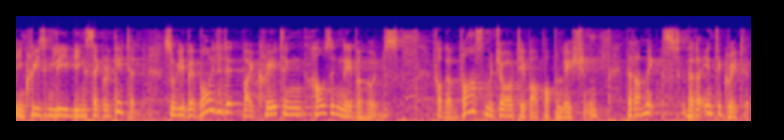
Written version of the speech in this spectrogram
increasingly being segregated. So we've avoided it by creating housing neighborhoods for the vast majority of our population that are mixed, that are integrated.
